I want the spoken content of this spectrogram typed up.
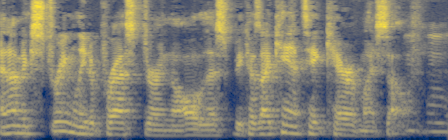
And I'm extremely depressed during the, all of this because I can't take care of myself. Mm-hmm.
